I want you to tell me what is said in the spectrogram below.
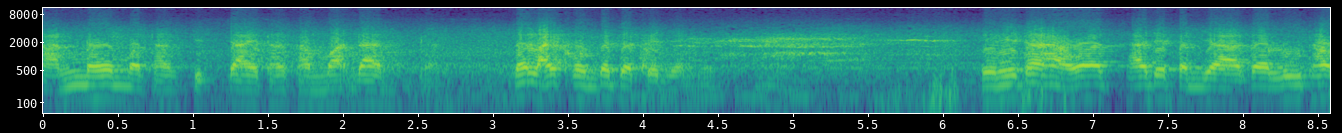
หันโน้มมาทางจิตใจทางธรรมะได้เหมือนกันและหลายคนก็จะเป็นอย่างนี้ทีนี้ถ้าหากว่าใช้ได้ปัญญาก็รู้เท่า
